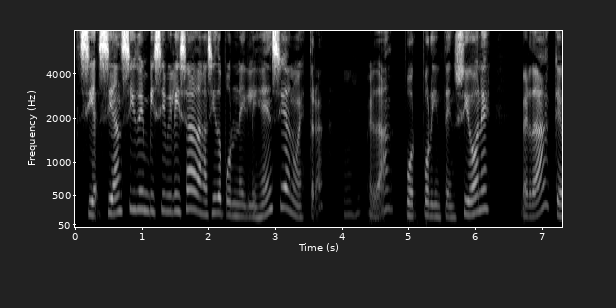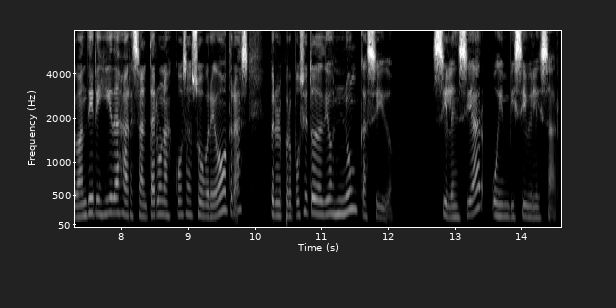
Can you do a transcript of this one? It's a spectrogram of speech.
Si, han sido invisibilizadas, ha sido por negligencia nuestra, ¿verdad? Por, por intenciones, ¿verdad? Que van dirigidas a resaltar unas cosas sobre otras, pero el propósito de Dios nunca ha sido silenciar o invisibilizar,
